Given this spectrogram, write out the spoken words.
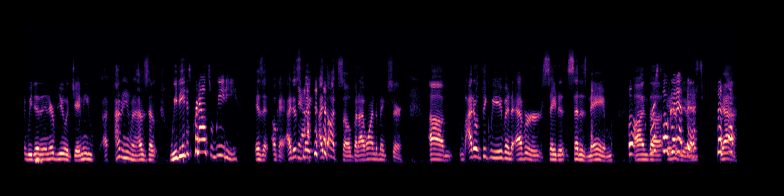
we did an interview with Jamie. I, I don't even know how to say Weedy. It is pronounced Weedy. Is it okay? I just yeah. make, I thought so, but I wanted to make sure. Um, I don't think we even ever say to, said his name on the. We're so interview. good at this. yeah,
